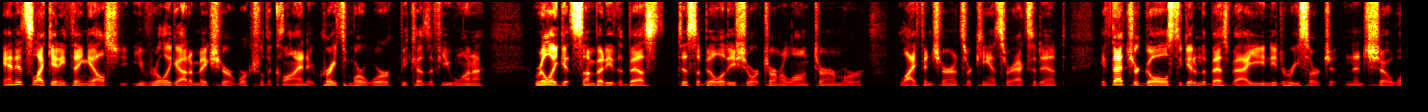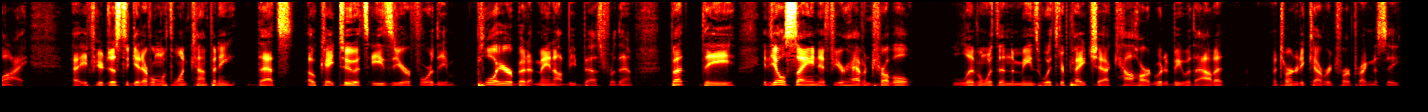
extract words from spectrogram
and it's like anything else. You- You've really got to make sure it works for the client. It creates more work because if you want to really get somebody the best disability, short term or long term, or life insurance or cancer accident, if that's your goal is to get them the best value, you need to research it and then show why. Uh, If you're just to get everyone with one company, that's okay too. It's easier for the employer, but it may not be best for them. But the the old saying, if you're having trouble living within the means with your paycheck, how hard would it be without it? Maternity coverage for a pregnancy,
